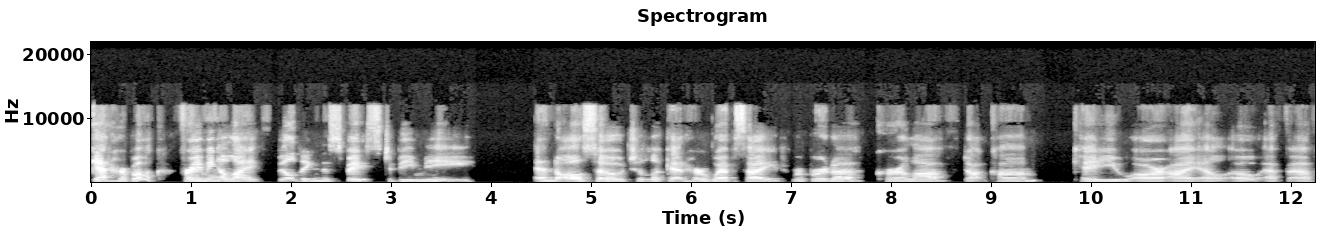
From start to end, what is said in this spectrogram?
get her book, Framing a Life Building the Space to Be Me, and also to look at her website, robertakuriloff.com, K U R I L O F F,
